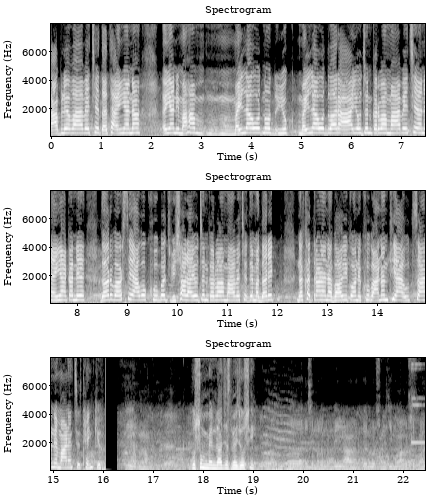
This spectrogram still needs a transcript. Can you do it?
લાભ લેવા આવે છે તથા અહીંયાના, અહીંયાની મહા મહિલાઓનો યુગ, મહિલાઓ દ્વારા આ આયોજન કરવામાં આવે છે અને અહીંયા કને દર વર્ષે આવો ખૂબ જ વિશાળ આયોજન કરવામાં આવે છે તેમાં દરેક નખત્રાણાના ભાવિકોને ખૂબ આનંદથી આ ઉત્સાહને માણે છે. Thank you Kusumben Rajeshbhai Joshi. મંદિરમાં દર વર્ષની જેમ આ વર્ષે પણ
